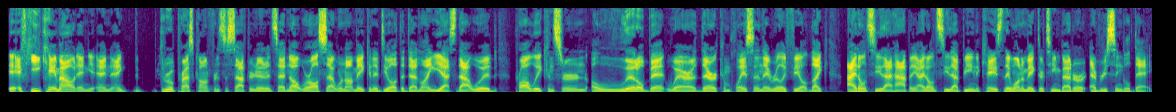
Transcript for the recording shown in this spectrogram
if he came out and and and through a press conference this afternoon and said, "No, we're all set. We're not making a deal at the deadline," yes, that would probably concern a little bit where they're complacent. They really feel like I don't see that happening. I don't see that being the case. They want to make their team better every single day,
